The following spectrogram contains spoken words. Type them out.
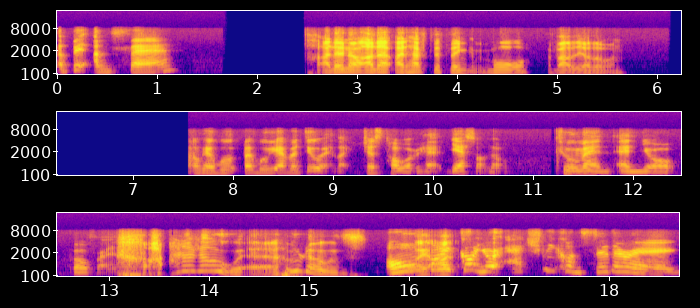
a bit unfair. I don't know. I'd I'd have to think more about the other one. Okay, will, but will you ever do it? Like just top of your head, yes or no? Two men and your girlfriend. I don't know. Uh, who knows? Oh I- my I- god, you're actually considering,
